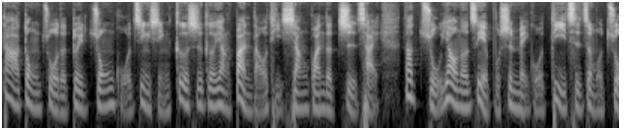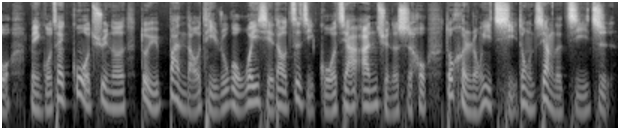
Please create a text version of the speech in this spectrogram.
大动作的对中国进行各式各样半导体相关的制裁。那主要呢，这也不是美国第一次这么做。美国在过去呢，对于半导体如果威胁到自己国家安全的时候，都很容易启动这样的机制。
